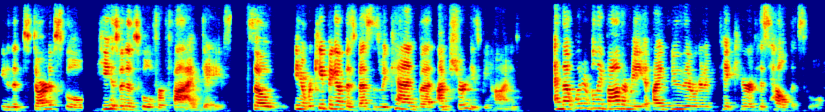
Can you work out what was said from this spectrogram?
you know, the start of school, he has been in school for five days. So, you know, we're keeping up as best as we can, but I'm sure he's behind. And that wouldn't really bother me if I knew they were going to take care of his health at school.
